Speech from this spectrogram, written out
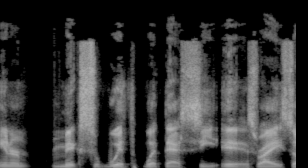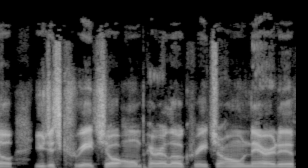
intermix with what that sea is, right? So you just create your own parallel, create your own narrative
